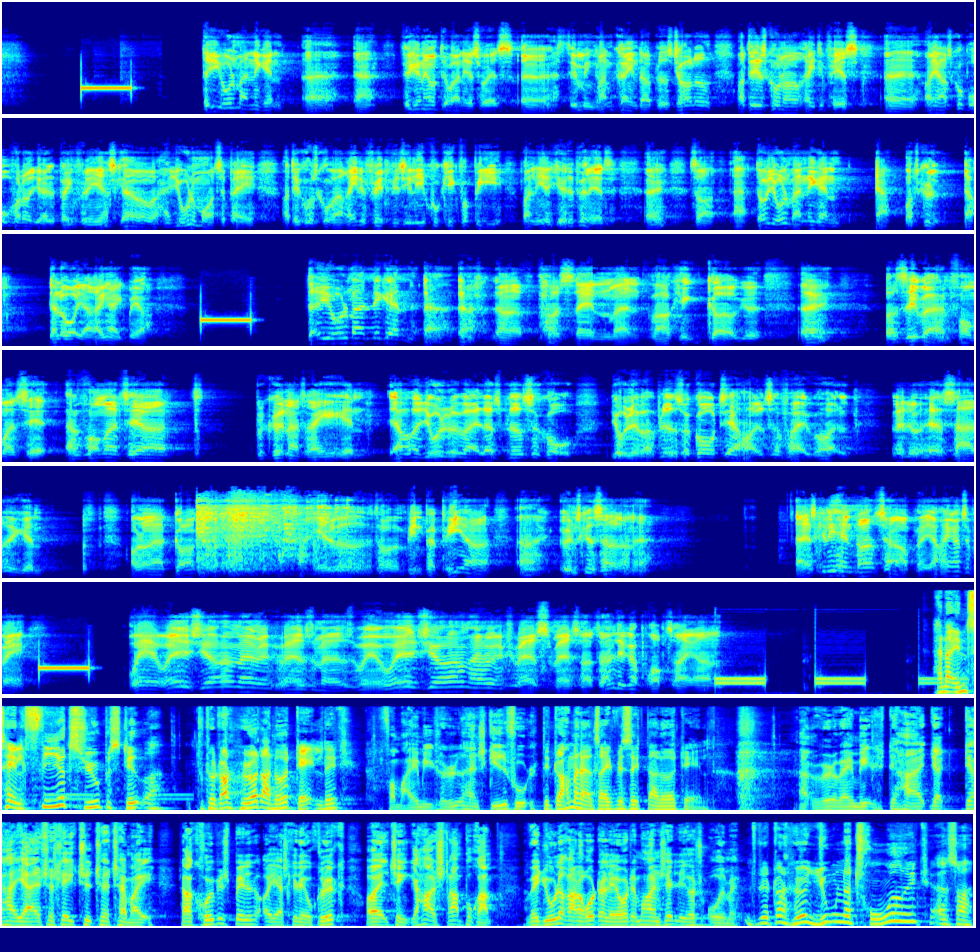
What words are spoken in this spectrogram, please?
Det er julemanden igen. Uh, ja, fik jeg nævnt, det var en SOS. Uh, det er min grandgren, der er blevet stjålet, og det er sgu noget rigtig pis. Uh, og jeg har sgu brug for noget hjælp, ikke? fordi jeg skal jo have julemor tilbage, og det kunne sgu være rigtig fedt, hvis I lige kunne kigge forbi, bare lige at hjælpe lidt. Uh, så ja, det var julemanden igen. Ja, undskyld. Ja, jeg lover, jeg ringer ikke mere. Der er julemanden igen. Ja, ja, ja, for satan, mand. Fucking kokke. Ja, og se, hvad han får mig til. Han får mig til at begynde at drikke igen. Jeg var Jule var ellers blevet så god. Jule var blevet så god til at holde sig fra alkohol. Men nu er jeg startet igen. Og når jeg gokke, for helvede, der var mine papirer ah, og ønskesadlerne. Jeg skal lige hente noget til op, jeg ringer tilbage. We wish you a Merry Christmas, we wish you a Merry Christmas, og der ligger proptrækkeren. Han har indtalt 24 beskeder. Du kan godt høre, der er noget galt, ikke? For mig, Emil, så lyder han skidefuld. Det gør man altså ikke, hvis ikke der er noget galt. Ja, ved du hvad, Emil, det har, jeg, det har jeg altså slet ikke tid til at tage mig af. Der er krybespil, og jeg skal lave gløk og alting. Jeg har et stramt program. Hvad Jule render rundt og laver, det må han selv og tråde med. Du kan godt høre, at julen er troet, ikke? Altså,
